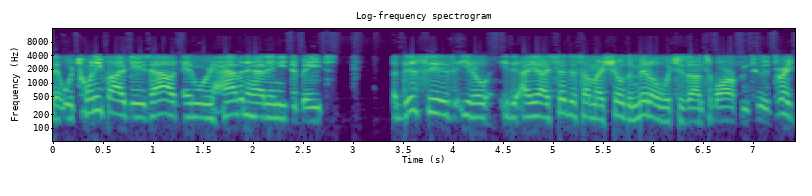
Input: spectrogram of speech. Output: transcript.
that we're 25 days out and we haven't had any debates. This is, you know, I, I said this on my show, The Middle, which is on tomorrow from two to three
